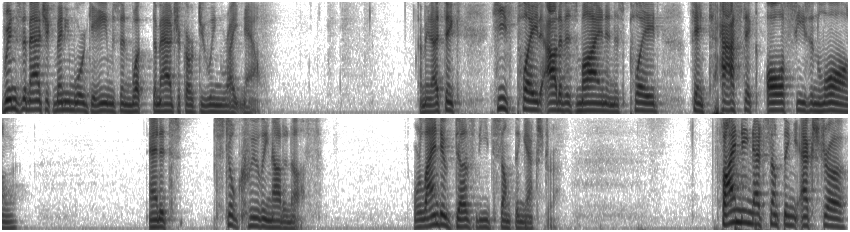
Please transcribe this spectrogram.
wins the Magic many more games than what the Magic are doing right now. I mean, I think he's played out of his mind and has played fantastic all season long. And it's still clearly not enough. Orlando does need something extra. Finding that something extra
